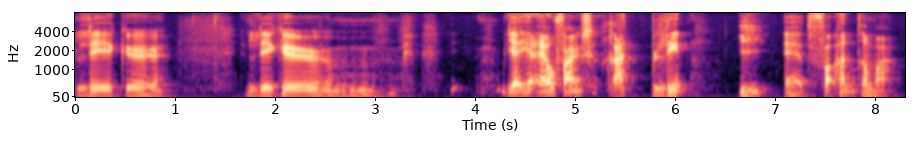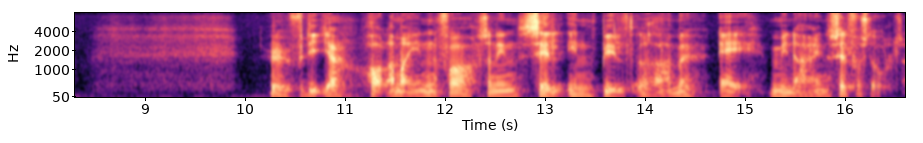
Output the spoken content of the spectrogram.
lægge, lægge, ja, jeg er jo faktisk ret blind i at forandre mig øh, fordi jeg holder mig inden for sådan en selvindbildt ramme af min egen selvforståelse.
